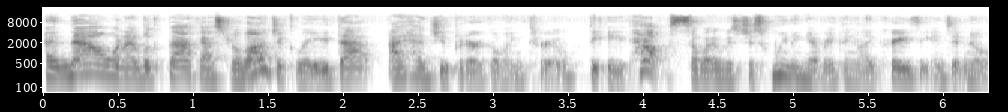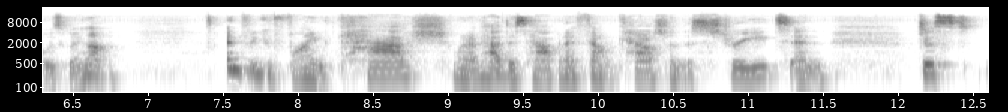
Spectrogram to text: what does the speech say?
And now when I look back astrologically, that I had Jupiter going through the eighth house. So I was just winning everything like crazy and didn't know what was going on. And you could find cash. When I've had this happen, I found cash in the streets and just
